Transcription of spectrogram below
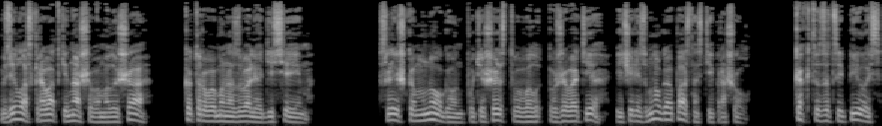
взяла с кроватки нашего малыша, которого мы назвали Одиссеем. Слишком много он путешествовал в животе и через много опасностей прошел. Как-то зацепилась,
